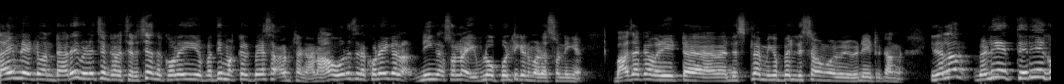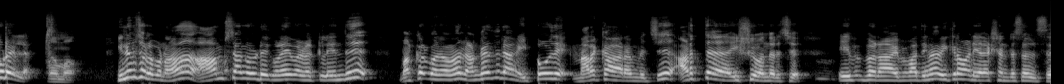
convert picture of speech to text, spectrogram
லைம் லைட் வந்துட்டாரு வெளிச்சம் கிடைச்சிருச்சு. அந்த கொலையை பத்தி மக்கள் பேச ஆரம்பிச்சாங்க. ஆனா ஒரு சில கொலைகள் நீங்க சொன்ன இவ்வளவு பொலிட்டிக்கல் மேல சொன்னீங்க. பாஜக வெளியிட்ட லிஸ்ட்ல மிகப்பெரிய லிஸ்ட் அவங்க வெளியிட்டிருக்காங்க. இதெல்லாம் வெளியே தெரிய கூட இல்ல. ஆமா. இன்னும் சொல்ல போனா ஆம்ஸ்டாங்களுடைய கொலை வழக்குல இருந்து மக்கள் கொஞ்சம் கொஞ்சமா நகர்ந்துட்டாங்க. இப்போதே மறக்க ஆரம்பிச்சு அடுத்த இஷ்யூ வந்துருச்சு. இப்ப நான் இப்ப பாத்தீங்கன்னா விக்ரவாண்டி எலெக்ஷன் ரிசல்ட்ஸ்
